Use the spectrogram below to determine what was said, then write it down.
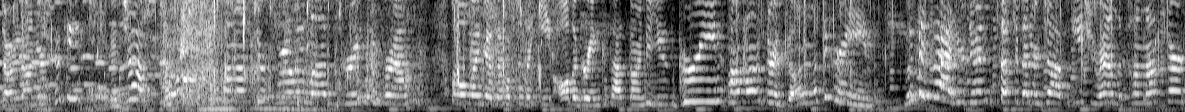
started on your cookie. Good job. My goodness, I hope it doesn't eat all the green because I was going to use green. Pond Monster is going with the green. Look at that, you're doing such a better job. Each round, the Pond Monster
